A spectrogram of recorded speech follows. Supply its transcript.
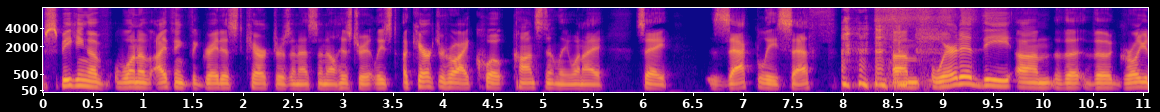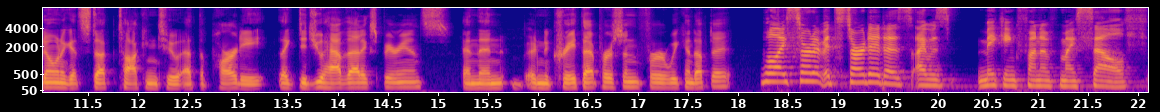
Speaking of one of, I think the greatest characters in SNL history, at least a character who I quote constantly when I say exactly Seth. um, where did the um, the the girl you don't want to get stuck talking to at the party? Like, did you have that experience and then and create that person for Weekend Update? Well, I sort of, it started as I was making fun of myself.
